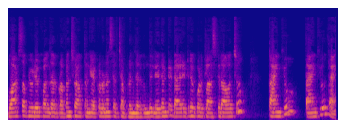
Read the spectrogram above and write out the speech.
వాట్సాప్ వీడియో కాల్ ద్వారా ప్రపంచవ్యాప్తంగా ఎక్కడున్నా సరే చెప్పడం జరుగుతుంది. లేదంటే డైరెక్ట్గా కూడా క్లాస్కి రావచ్చు. Thank you thank you thank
